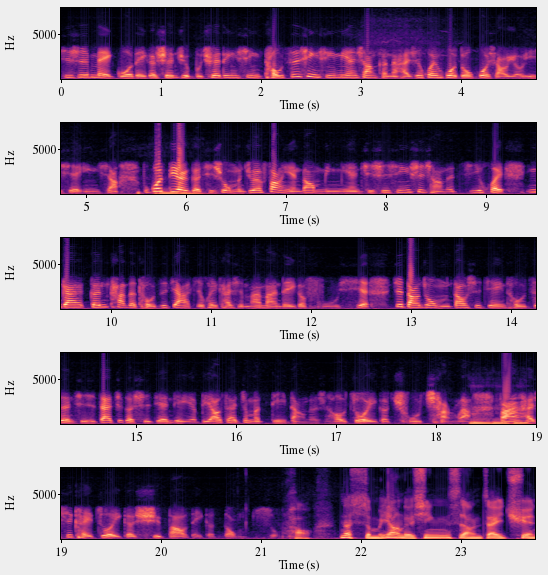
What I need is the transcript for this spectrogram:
其实美国的一个选举不确定性。投资信心面上可能还是会或多或少有一些影响。不过第二个，其实我们就会放眼到明年，其实新市场的机会应该跟它的投资价值会开始慢慢的一个浮现。这当中，我们倒是建议投资人，其实在这个时间点也不要在这么低档的时候做一个出场啦，反而还是可以做一个续报的一个动作。好，那什么样的新市场债券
